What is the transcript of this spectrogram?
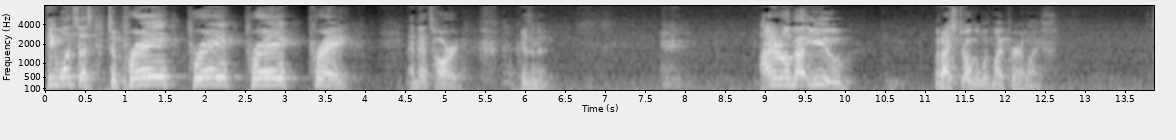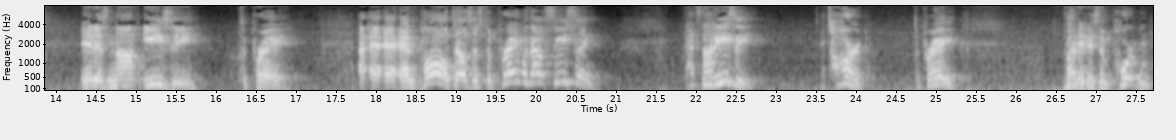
He wants us to pray, pray, pray, pray. And that's hard, isn't it? I don't know about you, but I struggle with my prayer life. It is not easy to pray. And Paul tells us to pray without ceasing. That's not easy. It's hard to pray. But it is important.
